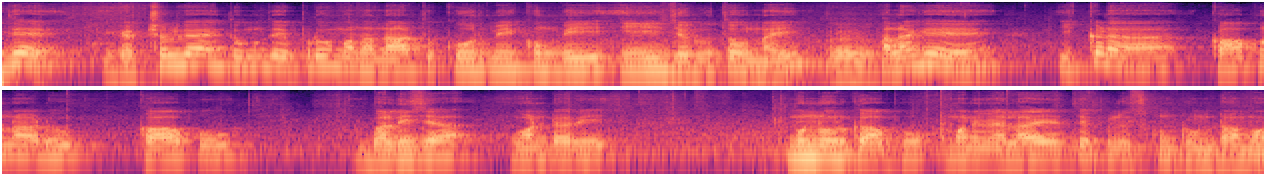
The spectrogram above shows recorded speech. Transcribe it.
ఇదే. యాక్చువల్గా ఇంతకుముందు ఎప్పుడు మన నార్త్ కూర్మి కుంభి ఇవి జరుగుతూ ఉన్నాయి. అలాగే ఇక్కడ కాపునాడు కాపు బలిజ ఒంటరి మున్నూరు కాపు మనం ఎలా అయితే పిలుచుకుంటూ ఉంటామో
